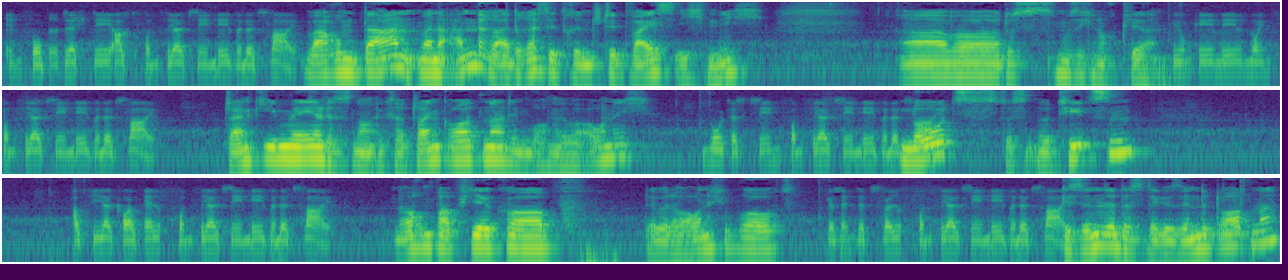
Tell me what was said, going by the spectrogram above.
Info 6D 8 von 14, Ebene 2. Warum da meine andere Adresse drin steht, weiß ich nicht. Aber das muss ich noch klären. Junk E-Mail 9 von 14, Ebene 2. Junk-E-Mail, das ist noch ein extra Junk-Ordner, den brauchen wir aber auch nicht. Notes 10 von 14, Ebene 2. Notes, das sind Notizen. Papierkorb 11 von 14, Ebene 2. Noch ein Papierkorb, der wird aber auch nicht gebraucht. Gesendet 12 von 14, Ebene 2. Gesendet, das ist der Gesendet-Ordner.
